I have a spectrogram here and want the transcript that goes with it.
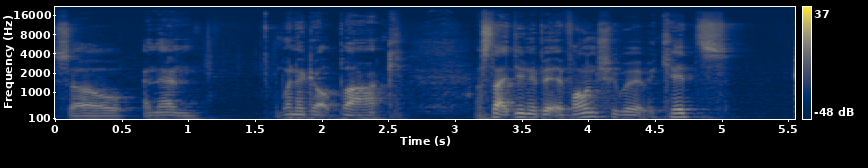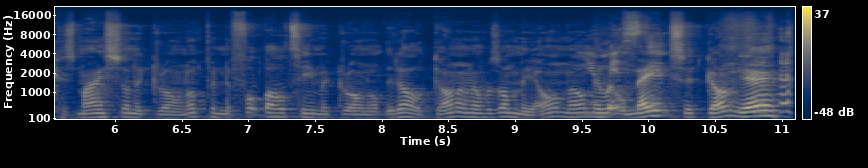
So, and then when I got back, I started doing a bit of voluntary work with kids because my son had grown up and the football team had grown up. They'd all gone, and I was on my own. All You my little missed it. mates had gone. Yeah,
